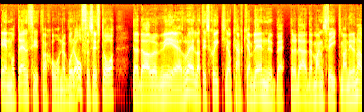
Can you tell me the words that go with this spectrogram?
en mot en-situationer. Både offensivt då, där, där vi är relativt skickliga och kanske kan bli ännu bättre. Där, där Magnus Wikman i den här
